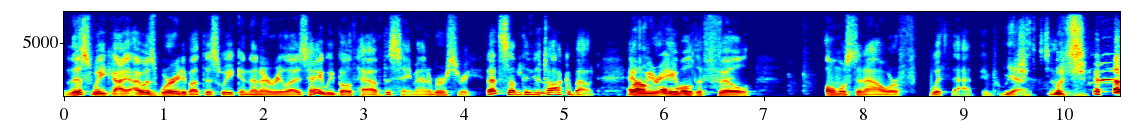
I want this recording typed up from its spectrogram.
This week, I, I was worried about this week, and then I realized, hey, we both have the same anniversary. That's something to talk about, and Well, we were able to fill almost an hour f- with that information. Yes. So,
